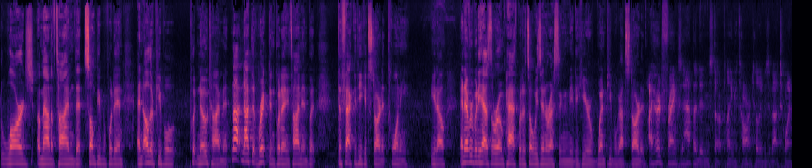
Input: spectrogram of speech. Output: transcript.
large amount of time that some people put in and other people put no time in not not that Rick didn't put any time in but the fact that he could start at 20 you know and everybody has their own path but it's always interesting to me to hear when people got started I heard Frank Zappa didn't start playing guitar until he was about 20.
